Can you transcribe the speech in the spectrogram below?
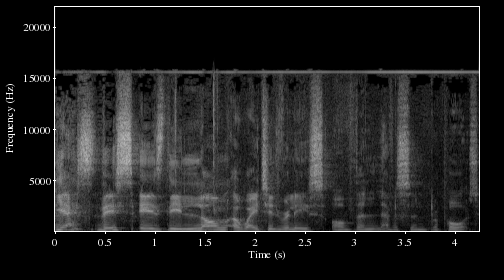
yes, this is the long awaited release of the Leveson Report,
